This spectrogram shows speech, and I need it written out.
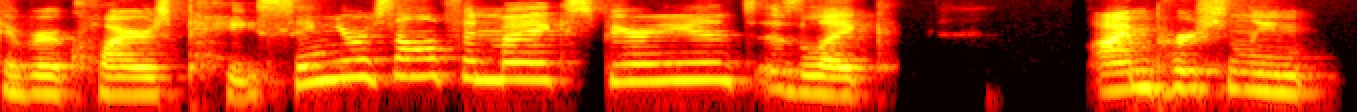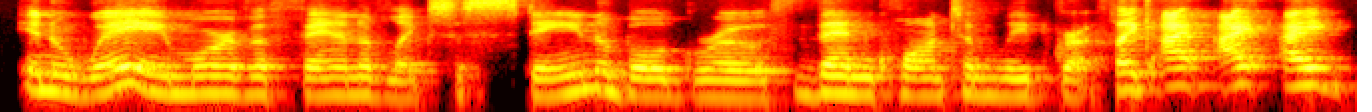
it requires pacing yourself in my experience is like i'm personally in a way more of a fan of like sustainable growth than quantum leap growth. Like i i i,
